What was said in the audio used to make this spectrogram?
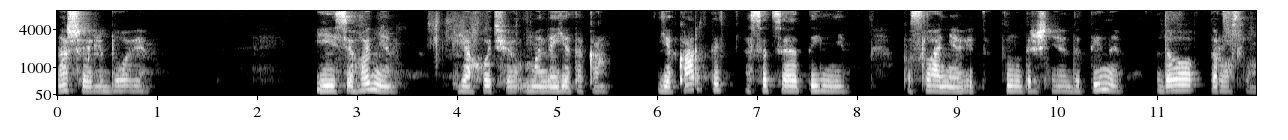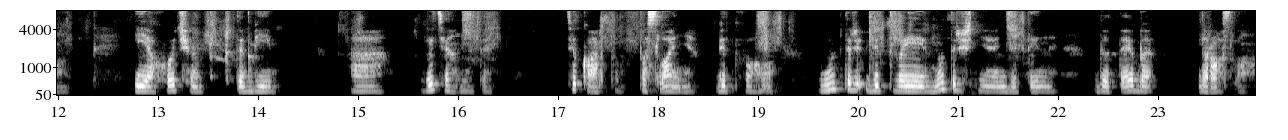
нашої любові. І сьогодні я хочу, в мене є така, є карти асоціативні, послання від внутрішньої дитини до дорослого. І я хочу тобі витягнути цю карту, послання від твого від твоєї внутрішньої дитини до тебе, дорослого.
